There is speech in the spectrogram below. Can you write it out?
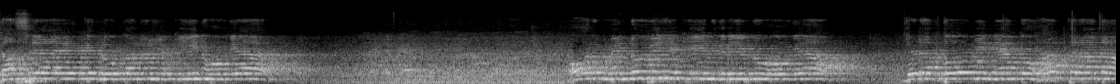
ਦੱਸ ਰਿਹਾ ਹੈ ਕਿ ਲੋਕਾਂ ਨੂੰ ਯਕੀਨ ਹੋ ਗਿਆ। ਔਰ ਮੈਨੂੰ ਵੀ ਯਕੀਨ ਗਰੀਬ ਨੂੰ ਹੋ ਗਿਆ, ਜਿਹੜਾ 2 ਮਹੀਨਿਆਂ ਤੋਂ ਹਰ ਤਰ੍ਹਾਂ ਦਾ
